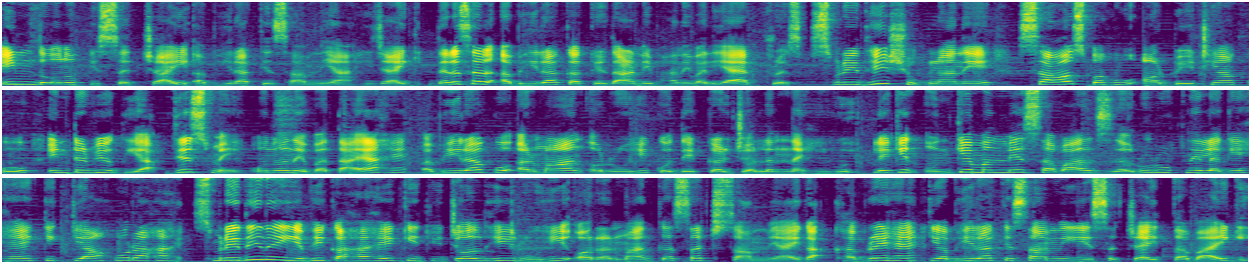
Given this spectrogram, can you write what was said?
इन दोनों की सच्चाई अभीरा के सामने आ ही जाएगी। दरअसल, अभीरा का किरदार निभाने वाली एक्ट्रेस स्मृति शुक्ला ने सास, बहू और बेटिया को इंटरव्यू दिया, जिसमें उन्होंने बताया है, अभीरा को अरमान और रूही को देख जलन नहीं हुई, लेकिन उनके मन में सवाल ज़रूर उठने लगे हैं की क्या हो रहा है। स्मृति ने ये भी कहा है कि जल्द ही रूही और अरमान का सच सामने आएगा। खबरें हैं कि अभीरा के सामने ये सच्चाई तब आएगी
